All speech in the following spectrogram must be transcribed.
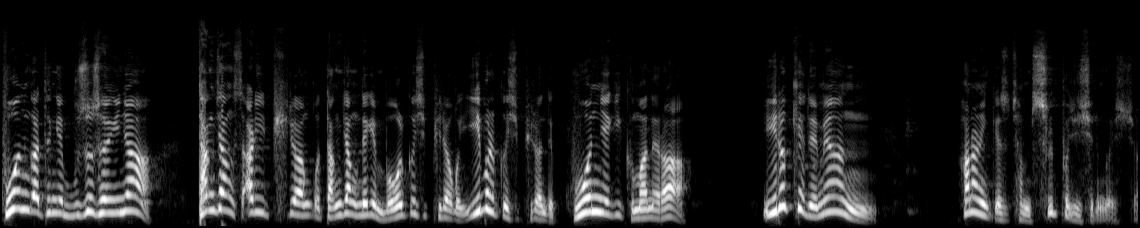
구원 같은 게 무슨 소용이냐? 당장 쌀이 필요한 거, 당장 내게 먹을 것이 필요하고 입을 것이 필요한데 구원 얘기 그만해라. 이렇게 되면 하나님께서 참 슬퍼지시는 것이죠.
